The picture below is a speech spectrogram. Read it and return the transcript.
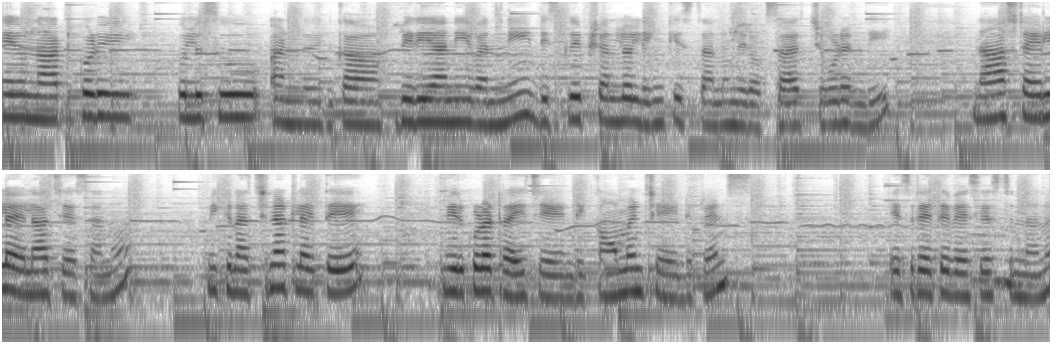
నేను నాటుకోడి పులుసు అండ్ ఇంకా బిర్యానీ ఇవన్నీ డిస్క్రిప్షన్లో లింక్ ఇస్తాను మీరు ఒకసారి చూడండి. నా స్టైల్లో ఎలా చేశాను మీకు నచ్చినట్లయితే మీరు కూడా ట్రై చేయండి కామెంట్ చేయండి ఫ్రెండ్స్. ఎసురు అయితే వేసేస్తున్నాను.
